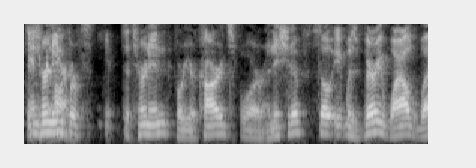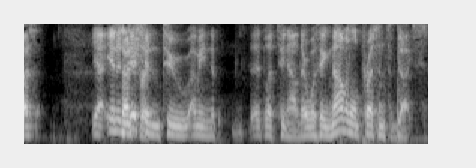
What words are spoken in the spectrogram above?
to And turn cards. in for to turn in for your cards for initiative. So it was very Wild West. Yeah, in Centric. addition to, I mean, the, uh, let's see now, there was a nominal presence of dice,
